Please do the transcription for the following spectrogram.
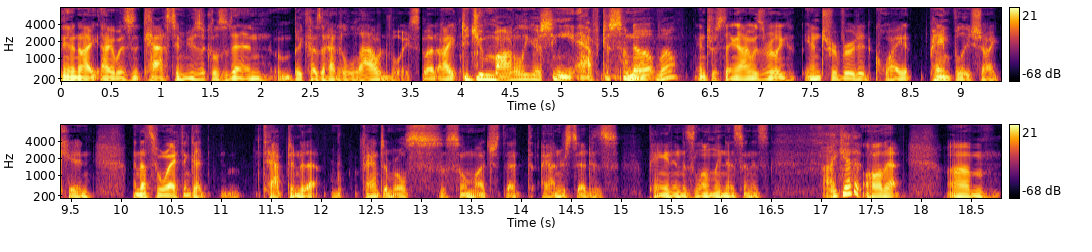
and I, I was cast in musicals then because I had a loud voice, but I Did you model your singing after someone? no, well, interesting. I was a really introverted, quiet, painfully shy kid, and that's why I think I tapped into that Phantom role so, so much that I understood his pain and his loneliness and his I get it. all that. Um,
